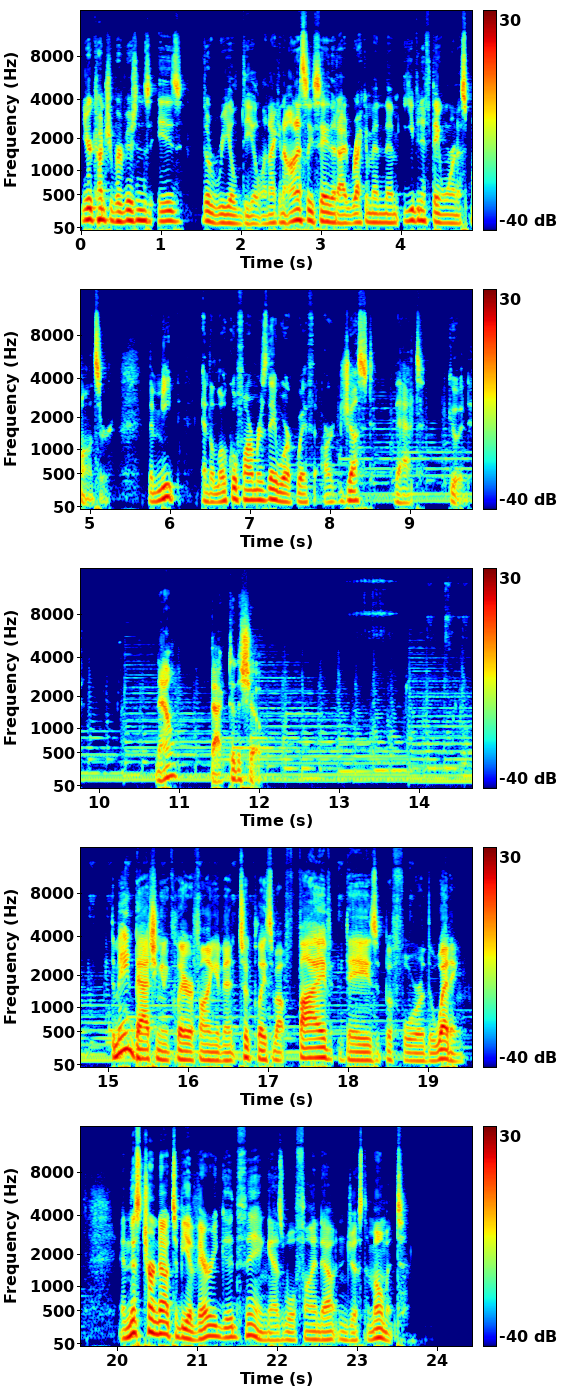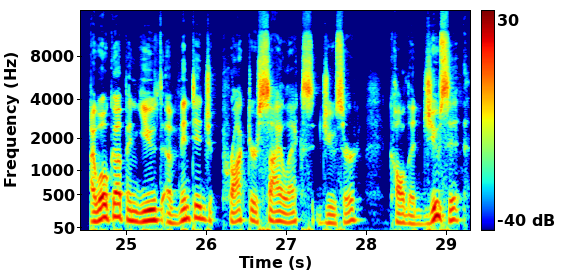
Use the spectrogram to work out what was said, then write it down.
Near Country Provisions is the real deal, and I can honestly say that I'd recommend them even if they weren't a sponsor. The meat and the local farmers they work with are just that good. Now, back to the show. The main batching and clarifying event took place about five days before the wedding, and this turned out to be a very good thing, as we'll find out in just a moment. I woke up and used a vintage Proctor Silex juicer called a Juicit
